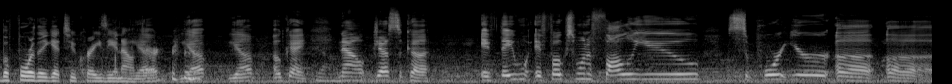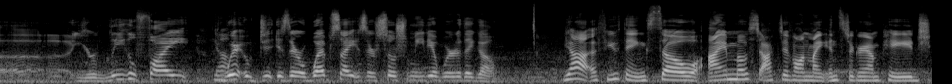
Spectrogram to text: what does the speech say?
before they get too crazy and out yep, there. yep, yep. Okay. Now, Jessica, if they if folks want to follow you, support your uh, uh, your legal fight, Yeah. where d- is there a website? Is there social media? Where do they go? Yeah, a few things. So I'm most active on my Instagram page.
